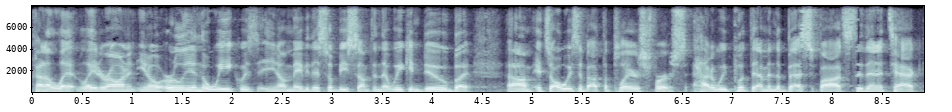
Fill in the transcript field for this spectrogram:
kind of la- later on, and you know, early in the week was you know maybe this will be something that we can do. But um, it's always about the players first. How do we put them in the best spots to then attack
